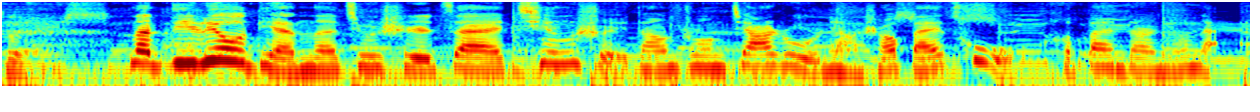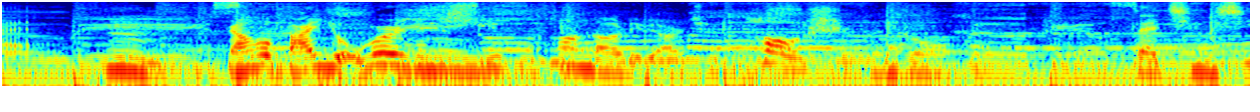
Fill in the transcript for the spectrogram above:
对，那第六点呢，就是在清水当中加入两勺白醋和半袋牛奶，嗯，然后把有味儿的那衣服放到里边儿去泡十分钟，再清洗，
